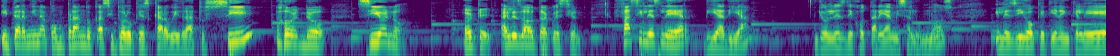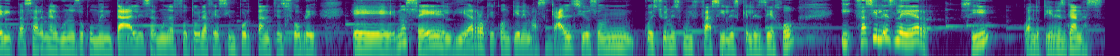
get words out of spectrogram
y termina comprando casi todo lo que es carbohidratos. ¿Sí o no? ¿Sí o no? Ok, ahí les da otra cuestión. Fácil es leer día a día. Yo les dejo tarea a mis alumnos y les digo que tienen que leer y pasarme algunos documentales, algunas fotografías importantes sobre, eh, no sé, el hierro, que contiene más calcio, son cuestiones muy fáciles que les dejo. Y fácil es leer, ¿sí? Cuando tienes ganas.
